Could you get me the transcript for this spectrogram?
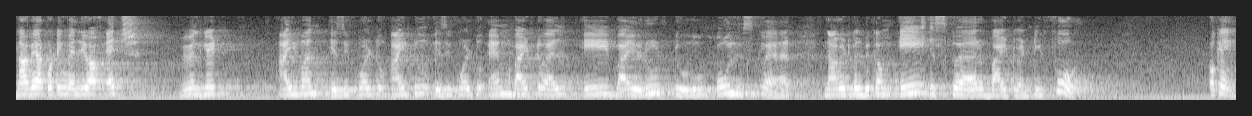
now we are putting value of h. We will get i1 is equal to i2 is equal to m by 12 a by root 2 whole square. Now it will become a square by 24 okay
